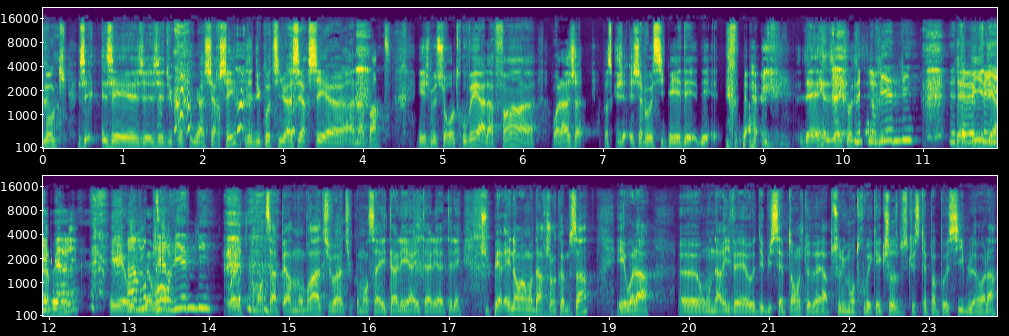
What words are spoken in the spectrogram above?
Donc, j'ai dû continuer à chercher. J'ai dû continuer à chercher euh, un appart. Et je me suis retrouvé à la fin, euh, voilà, parce que j'avais aussi payé des. des... j'avais Airbnb. J'avais payé, des Airbnb. Et au bout moment, ouais, tu commences à perdre mon bras, tu vois. Tu commences à étaler, à étaler, à étaler. Tu perds énormément d'argent comme ça. Et voilà. Euh, on arrivait au début septembre, je devais absolument trouver quelque chose parce que c'était pas possible, voilà.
